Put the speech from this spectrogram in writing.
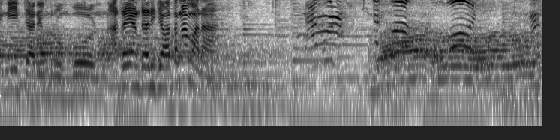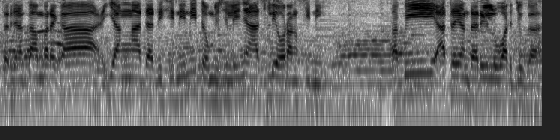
Ini dari Merumbun. Ada yang dari Jawa Tengah mana? Ternyata mereka yang ada di sini ini domisilinya asli orang sini. Tapi ada yang dari luar juga.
